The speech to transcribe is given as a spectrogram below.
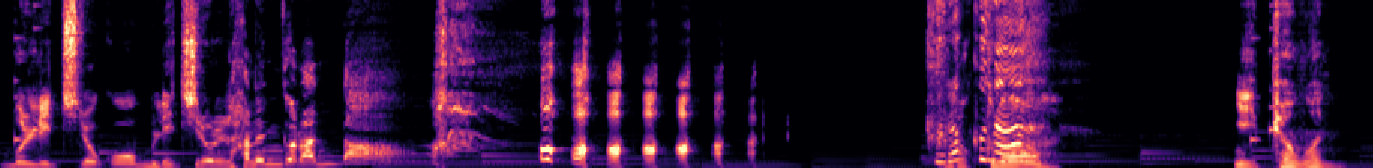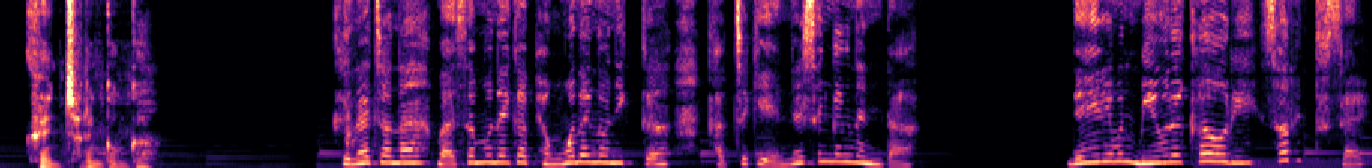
물리치료고 물리치료를 하는 거란다. 그렇구나. 이 병원 괜찮은 건가? 그나저나 마사무네가 병문안 오니까 갑자기 옛날 생각난다. 내 이름은 미우라 카오리, 32살.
